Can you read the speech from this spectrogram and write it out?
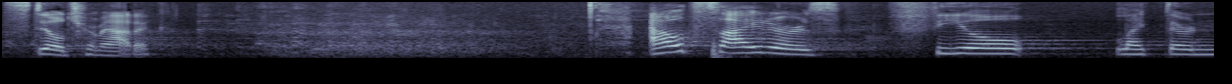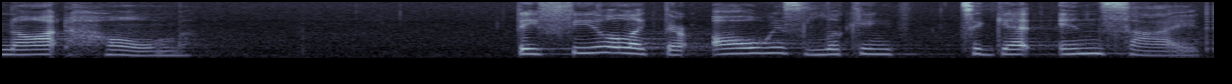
Still traumatic. Outsiders feel like they're not home. They feel like they're always looking to get inside,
